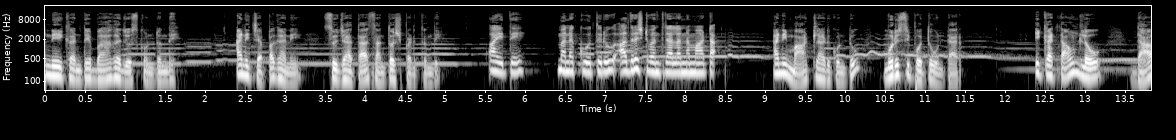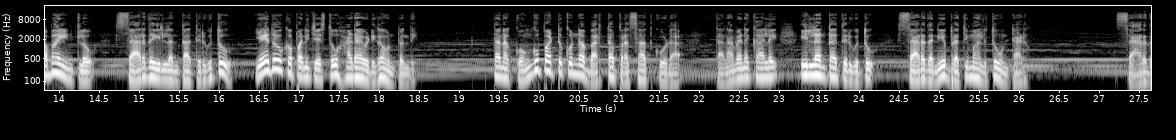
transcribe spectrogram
నీకంటే బాగా చూసుకుంటుంది అని చెప్పగానే సుజాత సంతోషపడుతుంది. అయితే మన కూతురు అదృష్టవంతురాలన్నమాట. అని మాట్లాడుకుంటూ మురిసిపోతూ ఉంటారు. ఇక టౌన్లో డాబా ఇంట్లో శారద ఇల్లంతా తిరుగుతూ ఏదో ఒక పని చేస్తూ హడావిడిగా ఉంటుంది. తన కొంగు పట్టుకున్న భర్త ప్రసాద్ కూడా తన వెనకాలే ఇల్లంతా తిరుగుతూ శారదని బ్రతిమాలుతూ ఉంటాడు. శారద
